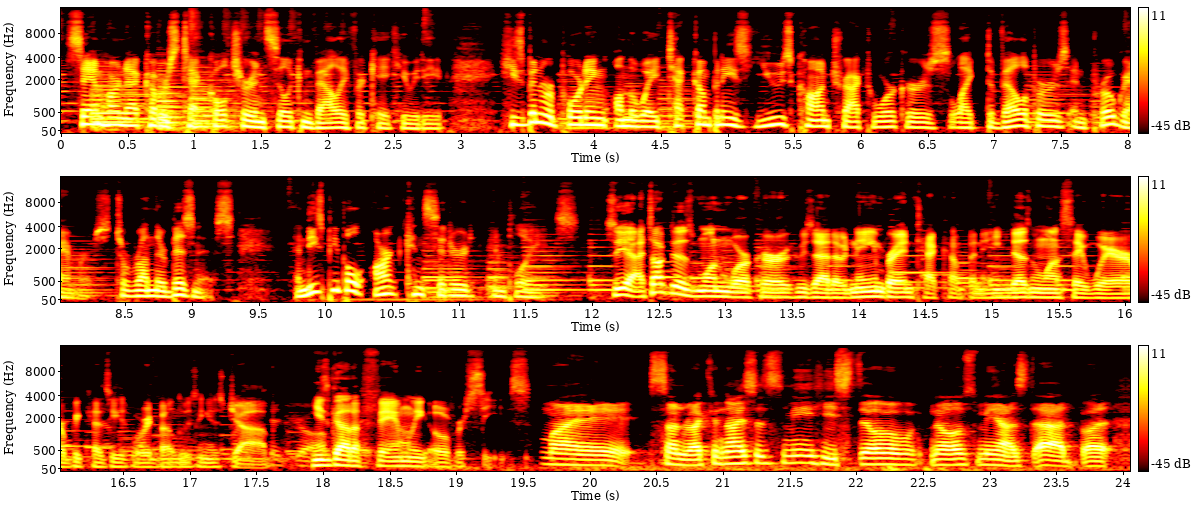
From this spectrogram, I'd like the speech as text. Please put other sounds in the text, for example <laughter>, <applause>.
Sam Harnett covers tech culture in Silicon Valley for KQED. He's been reporting on the way tech companies use contract workers like developers and programmers to run their business and these people aren't considered employees. So, yeah, I talked to this one worker who's at a name brand tech company. He doesn't want to say where because he's worried about losing his job. He's got a family overseas. My son recognizes me. He still knows me as dad, but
